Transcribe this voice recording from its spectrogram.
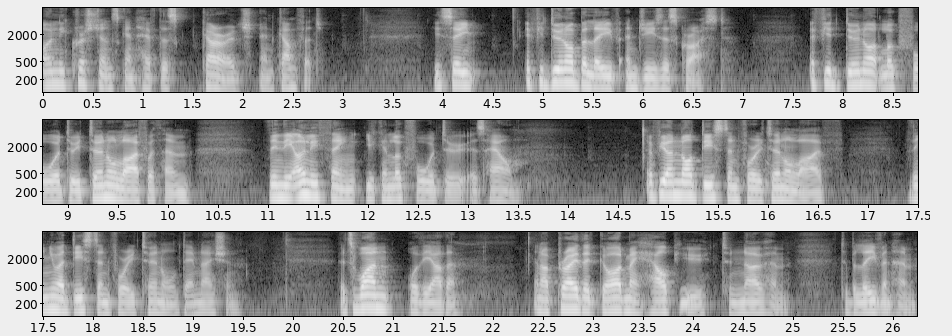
Only Christians can have this courage and comfort. You see, if you do not believe in Jesus Christ, if you do not look forward to eternal life with Him, then the only thing you can look forward to is hell. If you are not destined for eternal life, then you are destined for eternal damnation. It's one or the other. And I pray that God may help you to know Him, to believe in Him.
